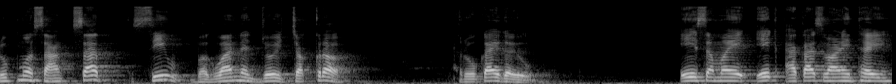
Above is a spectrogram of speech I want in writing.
રૂપમાં સાક્ષાત શિવ ભગવાનને જોઈ ચક્ર રોકાઈ ગયું. એ સમયે એક આકાશવાણી થઈ.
